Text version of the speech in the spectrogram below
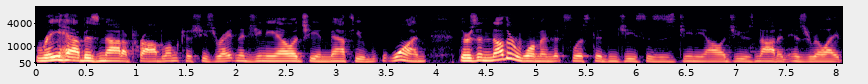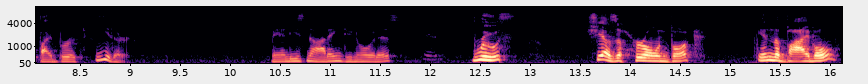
Rahab is not a problem because she's right in the genealogy in Matthew 1. There's another woman that's listed in Jesus' genealogy who's not an Israelite by birth either. Mandy's nodding. Do you know who it is? Ruth. Ruth. She has a, her own book in the Bible,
